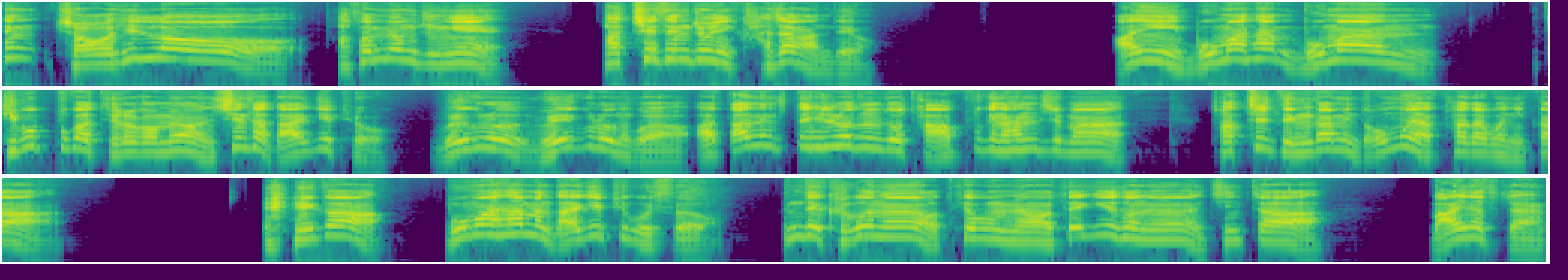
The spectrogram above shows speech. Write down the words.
생- 저 힐러 다섯 명 중에 자체 생존이 가장 안 돼요. 아니 뭐만 한 뭐만 디버프가 들어가면 신사 날개 펴. 왜 그러 왜 그러는 거야? 아 다른 힐러들도 다 아프긴 하지만 자체 등감이 너무 약하다 보니까 애가 뭐만 하면 날개 피고 있어요. 근데 그거는 어떻게 보면 세기에서는 진짜 마이너스잖아요.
